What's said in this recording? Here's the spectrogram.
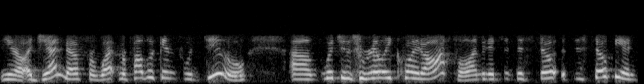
you know, agenda for what Republicans would do, um, which is really quite awful. I mean, it's a dystopian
